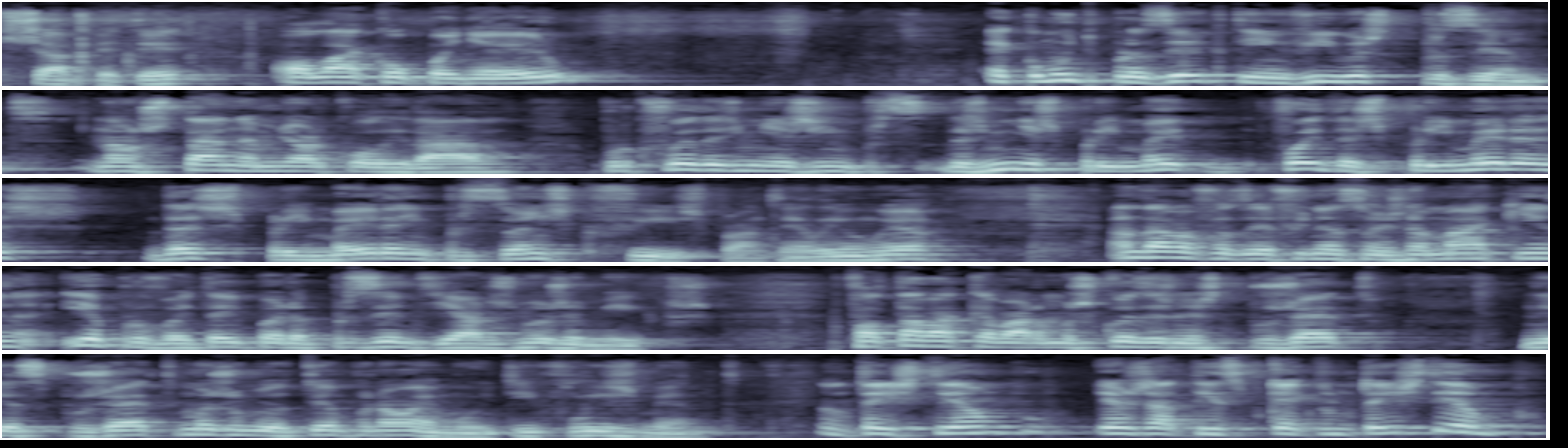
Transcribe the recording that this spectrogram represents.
Chat PT. Olá, companheiro. É com muito prazer que te envio este presente. Não está na melhor qualidade, porque foi das minhas, das minhas primeiras, foi das primeiras, das primeiras impressões que fiz. Pronto, tem ali um erro. Andava a fazer afinações na máquina e aproveitei para presentear os meus amigos. Faltava acabar umas coisas neste projeto, nesse projeto, mas o meu tempo não é muito, infelizmente. Não tens tempo? Eu já te disse porque é que tu não tens tempo.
